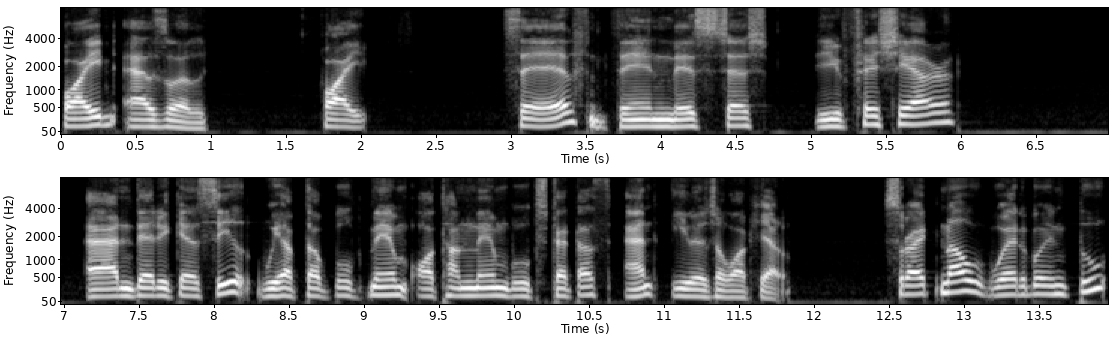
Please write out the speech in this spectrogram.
white as well. White. Save. Then let's just refresh here. And there you can see we have the book name, author name, book status, and image over here. So right now we're going to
